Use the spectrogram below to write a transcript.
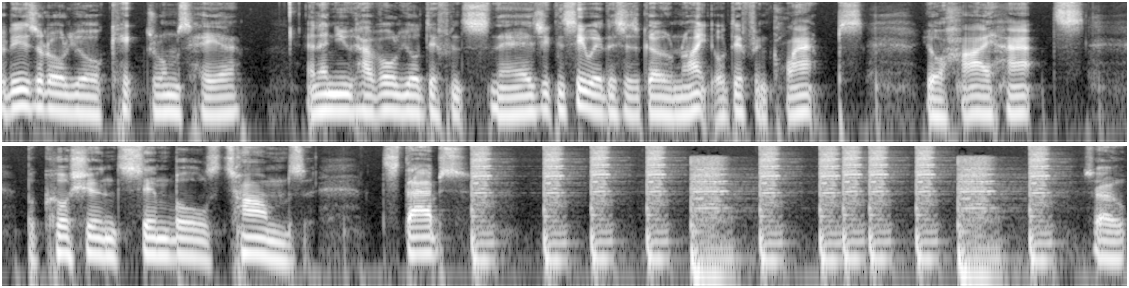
So these are all your kick drums here. And then you have all your different snares. You can see where this is going, right? Your different claps, your hi-hats, percussion, cymbals, toms, stabs. So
